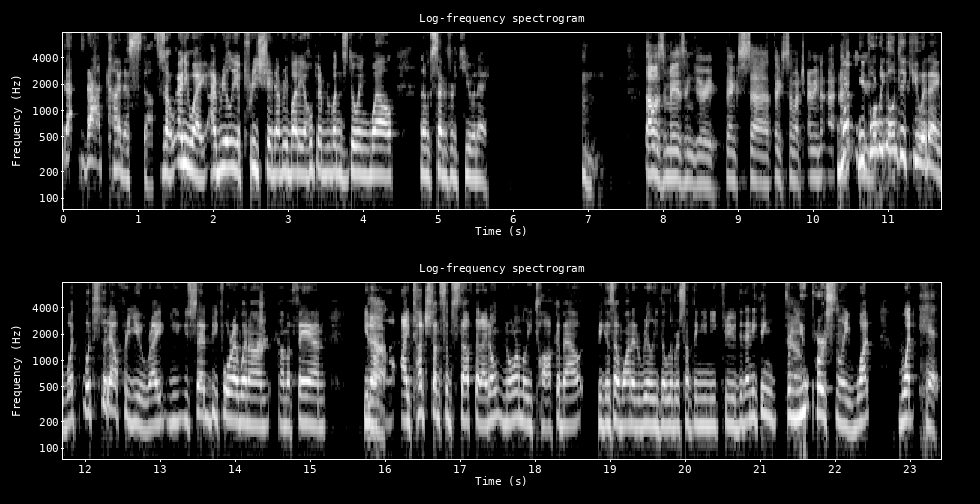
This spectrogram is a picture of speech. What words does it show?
that, that kind of stuff. So anyway, I really appreciate everybody. I hope everyone's doing well, and I'm excited for the Q and A. That was amazing, Gary. Thanks, uh, thanks so much. I mean, what, I, before we go into Q and A, what what stood out for you? Right, you you said before I went on, I'm a fan. You know, yeah. I, touched on some stuff that I don't normally talk about because I wanted to really deliver something unique for you. Did anything for yeah. you personally? What what hit?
